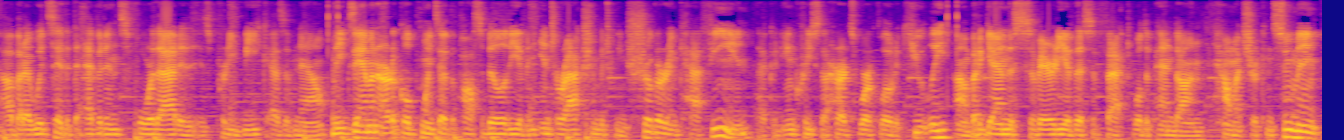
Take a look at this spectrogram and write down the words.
Uh, but I would say that the evidence for that is, is, pretty weak as of now. The Examine article points out the possibility of an interaction between sugar and caffeine that could increase the heart's workload acutely. Um, but again, the severity of this effect will depend on how much you're consuming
